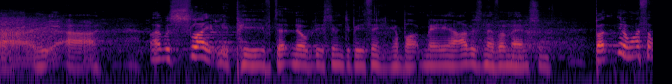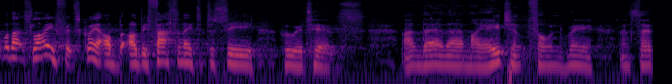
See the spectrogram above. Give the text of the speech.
uh he, uh, I was slightly peeved that nobody seemed to be thinking about me. I was never mentioned. But, you know, I thought, well, that's life. It's great. I'll, I'll be fascinated to see who it is. And then uh, my agent phoned me and said,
